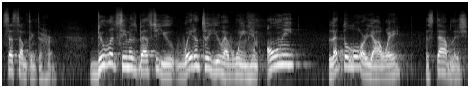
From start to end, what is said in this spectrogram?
says something to her. Do what seems best to you. Wait until you have weaned him. Only let the Lord Yahweh establish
